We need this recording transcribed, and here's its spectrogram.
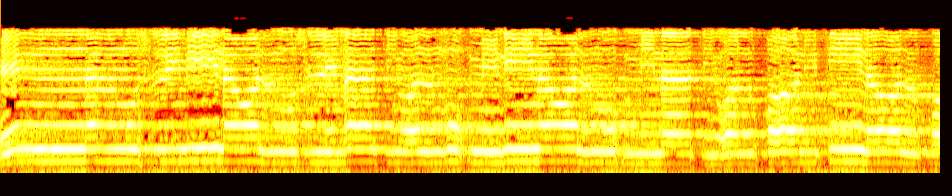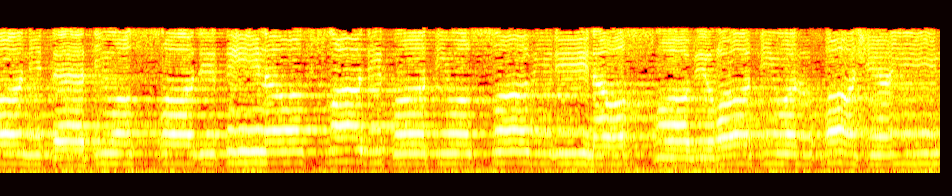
إن المسلمين والمسلمات والمؤمنين والقانتين والقانتات والصادقين والصادقات والصابرين والصابرات والخاشعين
